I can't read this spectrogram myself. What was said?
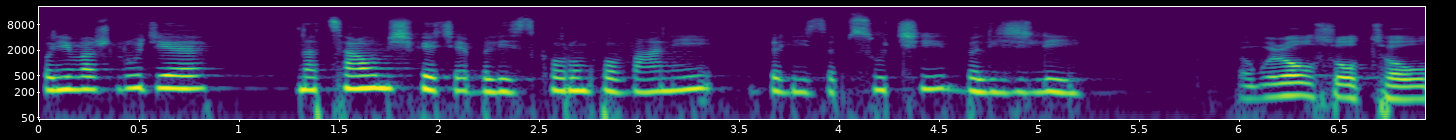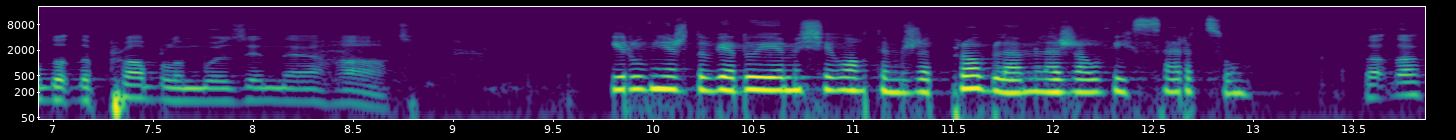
Ponieważ ludzie na całym świecie byli skorumpowani, byli zepsuci, byli źli. And we're also told that the problem was in their heart. I również dowiadujemy się o tym, że problem leżał w ich sercu. That, that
